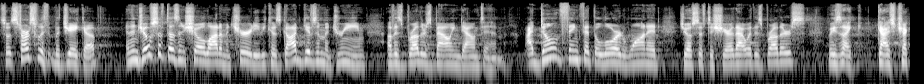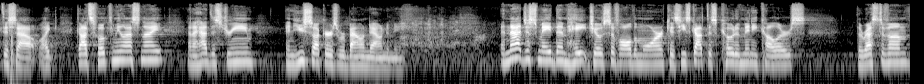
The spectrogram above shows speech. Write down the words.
So it starts with, with Jacob. And then Joseph doesn't show a lot of maturity because God gives him a dream of his brothers bowing down to him. I don't think that the Lord wanted Joseph to share that with his brothers, but he's like, guys, check this out. Like, God spoke to me last night, and I had this dream, and you suckers were bound down to me. And that just made them hate Joseph all the more because he's got this coat of many colors. The rest of them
